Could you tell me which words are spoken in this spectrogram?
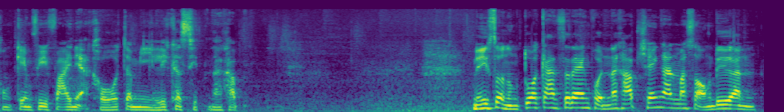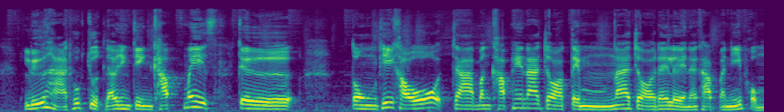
ของเกมฟรีไฟเนี่ยเขาจะมีลิขสิทธิ์นะครับ ในส่วนของตัวการแสดงผลนะครับ ใช้งานมา 2 เดือน หรือหาทุกจุดแล้วจริง ๆ ครับ ไม่เจอตรงที่เขาจะบังคับให้หน้าจอเต็มหน้าจอได้เลยนะครับ อันนี้ผม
